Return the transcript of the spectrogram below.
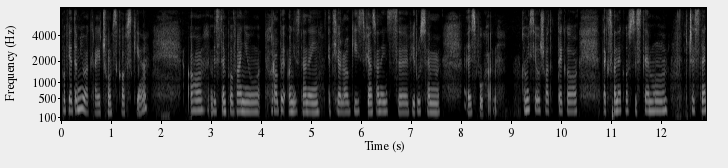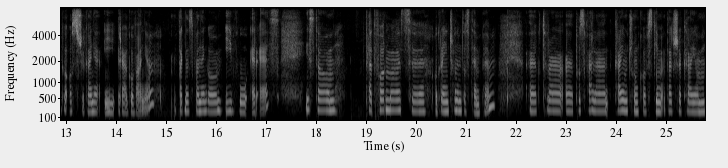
powiadomiła kraje członkowskie o występowaniu choroby o nieznanej etiologii związanej z wirusem z Wuhan. Komisja użyła do tego tak zwanego systemu wczesnego ostrzegania i reagowania, tak nazwanego IWRS. Jest to platforma z ograniczonym dostępem, e, która e, pozwala krajom członkowskim, a także krajom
